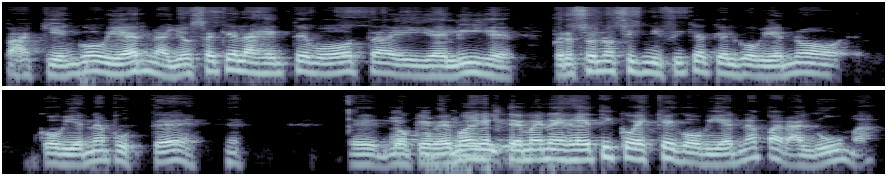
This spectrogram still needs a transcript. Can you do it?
¿para quién gobierna? Yo sé que la gente vota y elige, pero eso no significa que el gobierno gobierna para usted. Eh, lo que vemos en el tema energético es que gobierna para Luma,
